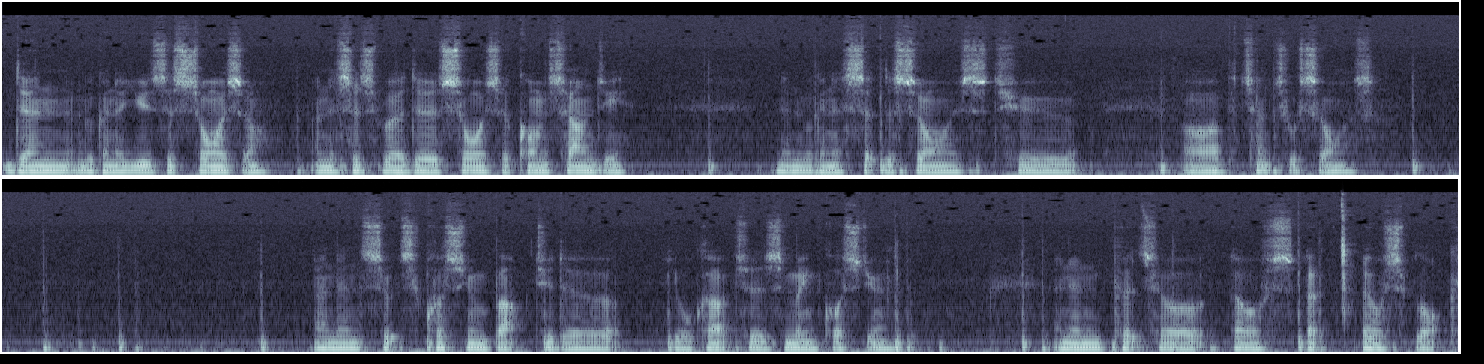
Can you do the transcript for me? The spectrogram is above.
then we're going to use the sizer and this is where the sizer comes handy. Then we're going to set the size to our potential size. And then switch the costume back to the your character's main costume. And then put our else uh, else block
